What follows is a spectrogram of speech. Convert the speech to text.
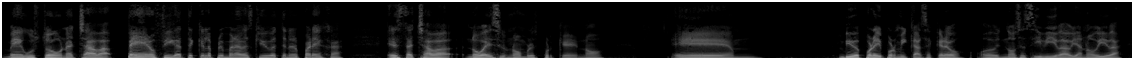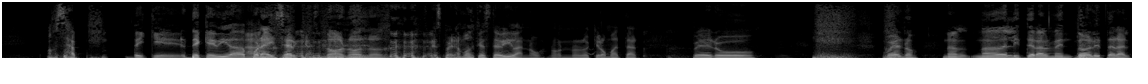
me gustó una chava, pero fíjate que la primera vez que yo iba a tener pareja, esta chava, no voy a decir nombres porque no, eh, vive por ahí por mi casa, creo. O no sé si viva ya no viva. O sea, de que... De que viva por Ah. ahí cerca. No, no, no. Esperemos que esté viva. No, no, no lo quiero matar. Pero. Bueno, No, nada literalmente. no literal.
